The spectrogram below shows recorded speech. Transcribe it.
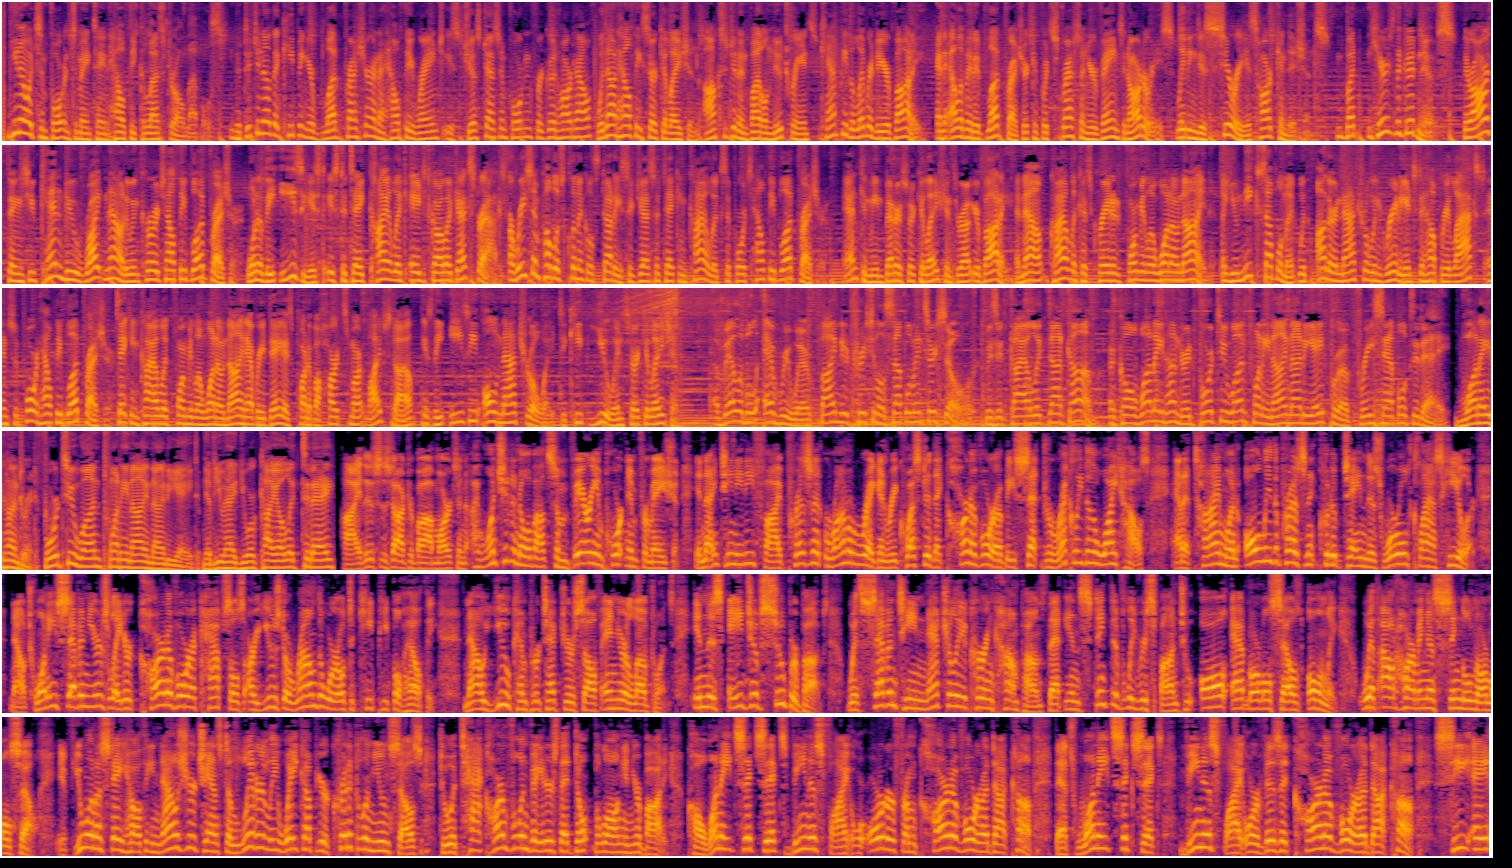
You know it's important to maintain healthy cholesterol levels. But did you know that keeping your blood pressure in a healthy range is just as important for good heart health? Without healthy circulation, oxygen and vital nutrients can't be delivered to your body. And elevated blood pressure can put stress on your veins and arteries, leading to serious heart conditions. But here's the good news. There are things you can do right now to encourage healthy blood pressure. One of the easiest is to take Kyolic aged garlic extract. A recent published clinical study suggests that taking Kyolic supports healthy blood pressure and can mean better circulation throughout your body. And now, Kyolic has created Formula 109, a unique supplement with other natural ingredients to help relax and support healthy blood pressure. Taking Kyolic Formula 109 every day as part of a heart smart lifestyle is the easy, all natural way to keep you in circulation. Available everywhere fine nutritional supplements are sold. Visit Kyolic.com or call 1 800 421 2998 for a free sample today. 1 800 421 2998. Have you had your Kyolic today? Hi, this is Dr. Bob Martin. I want you to know about some very important information. In 1985, President Ronald Reagan requested that Carnivora be sent directly to the White House at a time when only the president could obtain this world-class healer. Now, 27 years later, Carnivora capsules are used around the world to keep people healthy. Now you can protect yourself and your loved ones in this age of superbugs with 17 naturally occurring compounds that instinctively respond to all abnormal cells only without harming a single normal cell. If you want to stay healthy, now's your chance to literally wake up your critical immune cells to attack harmful invaders that don't belong in your body. Call 1-866-VENUS-FLY or order from carnivora.com. That's 1-866-VENUS-FLY or visit carnivora.com. C-A-R-N-I-V-O-R-A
